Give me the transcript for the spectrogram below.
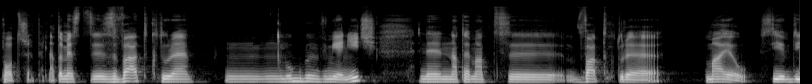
potrzeb. Natomiast z wad, które mógłbym wymienić na temat y, VAT, które mają CFD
